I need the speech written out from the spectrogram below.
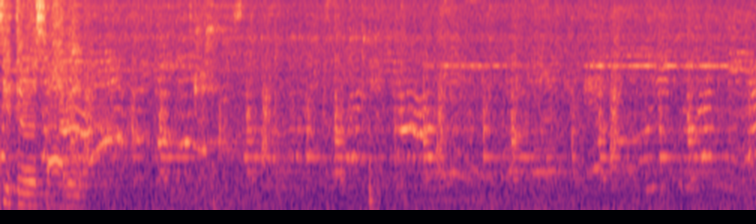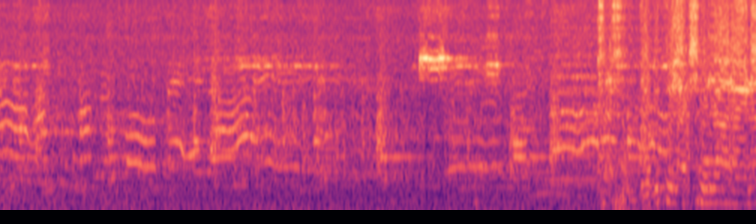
మీకు సారు దొడుకు లక్ష్మీనారాయణ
